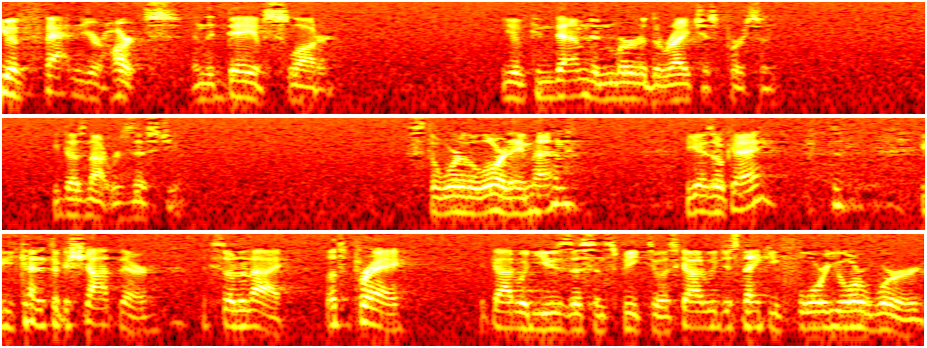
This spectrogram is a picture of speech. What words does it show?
You have fattened your hearts in the day of slaughter. You have condemned and murdered the righteous person. He does not resist you. It's the word of the Lord. Amen. You guys okay? you kind of took a shot there. So did I. Let's pray that God would use this and speak to us. God, we just thank you for your word.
